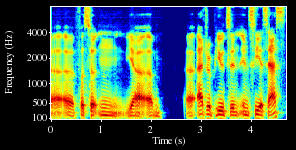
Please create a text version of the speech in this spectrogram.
uh, for certain yeah um, uh, attributes in in CSS,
